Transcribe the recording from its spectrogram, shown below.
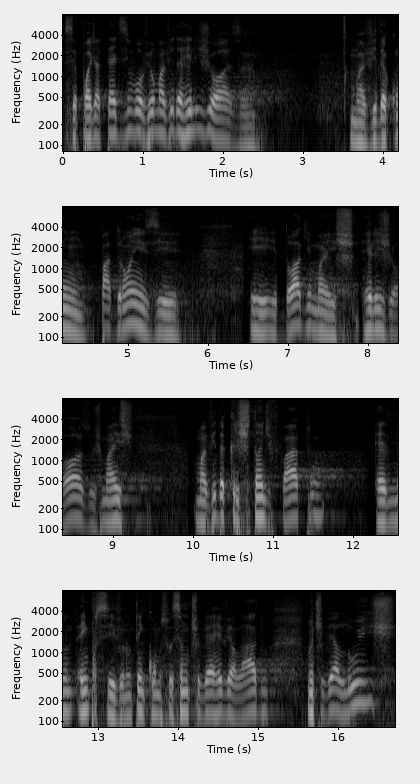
Você pode até desenvolver uma vida religiosa, uma vida com padrões e, e dogmas religiosos, mas uma vida cristã de fato é, é, impossível, não tem como se você não tiver revelado, não tiver a luz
